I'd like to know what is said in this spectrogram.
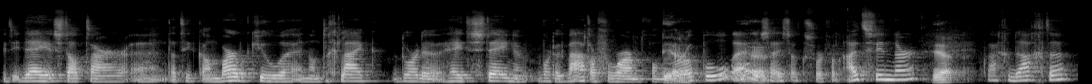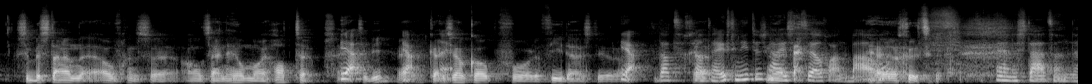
Het idee is dat, daar, uh, dat hij kan barbecuen en dan tegelijk door de hete stenen wordt het water verwarmd van de Ja. whirlpool. Hè? Ja. Dus hij is ook een soort van uitvinder Ja. Qua gedachten. Ze bestaan uh, overigens uh, al zijn heel mooi hot tubs, Ja. die. Ja. kan je zo kopen voor 4000 euro. Ja, dat geld heeft hij niet, dus hij is het zelf aan het bouwen. Heel goed. En er staat een, uh,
